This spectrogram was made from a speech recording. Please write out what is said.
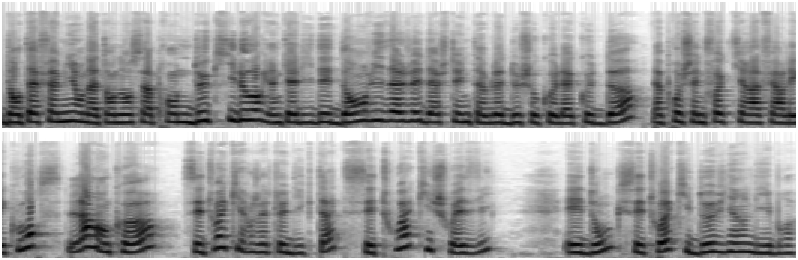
dans ta famille on a tendance à prendre 2 kilos rien qu'à l'idée d'envisager d'acheter une tablette de chocolat Côte d'Or la prochaine fois que tu iras faire les courses, là encore, c'est toi qui rejettes le diktat, c'est toi qui choisis et donc c'est toi qui deviens libre.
